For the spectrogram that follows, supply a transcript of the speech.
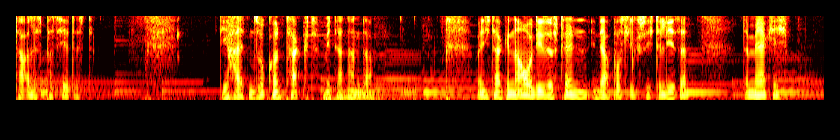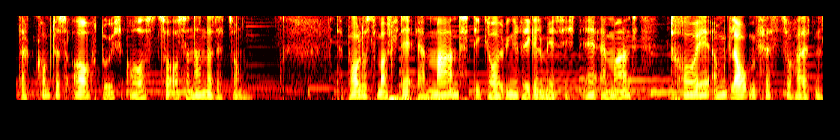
da alles passiert ist. Die halten so Kontakt miteinander. Wenn ich da genau diese Stellen in der Apostelgeschichte lese, dann merke ich, da kommt es auch durchaus zur Auseinandersetzung. Paulus zum Beispiel, der ermahnt die Gläubigen regelmäßig. Er ermahnt, treu am Glauben festzuhalten.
